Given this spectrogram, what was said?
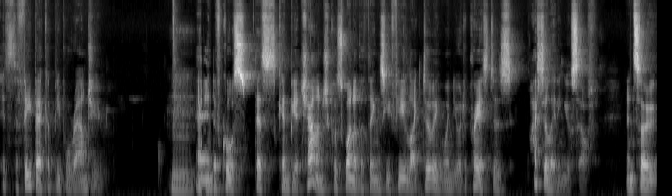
it's the feedback of people around you. Mm. And of course, this can be a challenge because one of the things you feel like doing when you're depressed is isolating yourself. And so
